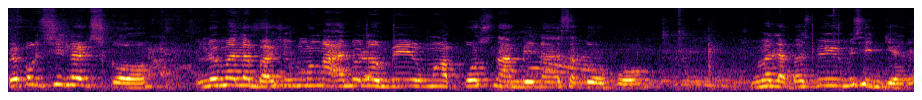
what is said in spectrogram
Pero pag sinerge ko, lumalabas yung mga ano lang, ba, yung mga post namin na sa grupo. Lumalabas ba yung messenger?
